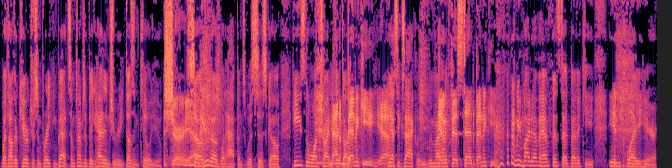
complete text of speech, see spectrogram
with other characters in Breaking Bad, sometimes a big head injury doesn't kill you. Sure, yeah. So who knows what happens with Cisco? He's the one trying to Madam get Dar- Beneke, yeah. Yes, exactly. We might have, Beneke. we might have Ham Fist at Beneke in play here,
